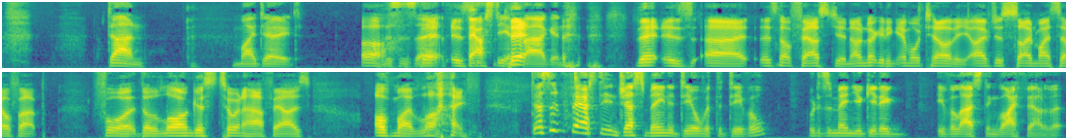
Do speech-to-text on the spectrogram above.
Done, my dude. oh, This is a is- Faustian that- bargain. That is uh that's not Faustian. I'm not getting immortality. I've just signed myself up for the longest two and a half hours of my life. Doesn't Faustian just mean a deal with the devil? Or does it mean you're getting everlasting life out of it?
